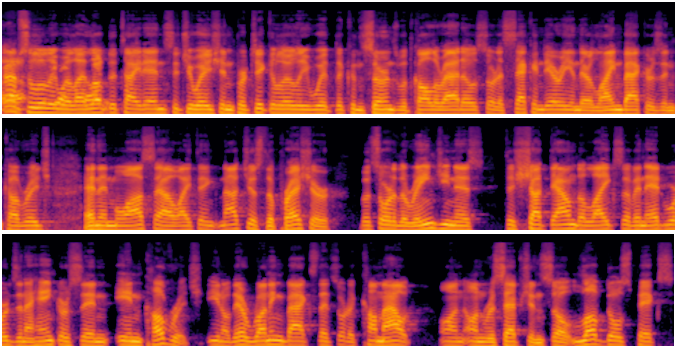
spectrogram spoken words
Uh, Absolutely, Will. I love the tight end situation, particularly with the concerns with Colorado, sort of secondary and their linebackers in coverage. And then Muasau, I think not just the pressure, but sort of the ranginess to shut down the likes of an Edwards and a Hankerson in coverage. You know, they're running backs that sort of come out on on reception. So love those picks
